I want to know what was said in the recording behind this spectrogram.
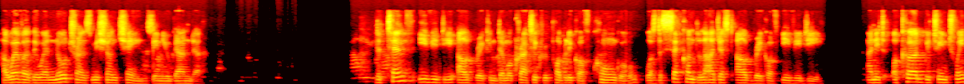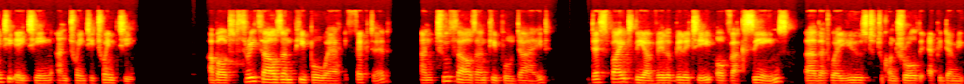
However, there were no transmission chains in Uganda. The 10th EVD outbreak in Democratic Republic of Congo was the second largest outbreak of EVD, and it occurred between 2018 and 2020. About 3,000 people were affected and 2,000 people died, despite the availability of vaccines uh, that were used to control the epidemic.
